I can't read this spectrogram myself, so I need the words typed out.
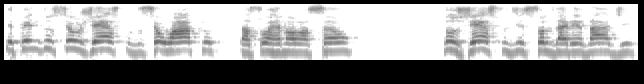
depende do seu gesto, do seu ato, da sua renovação, dos gestos de solidariedade,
